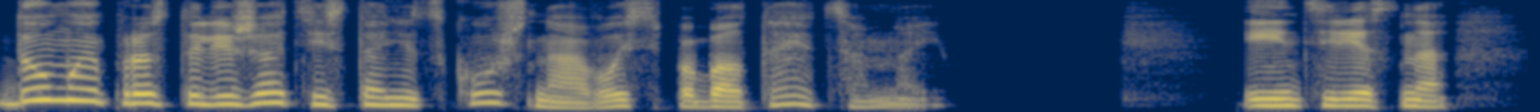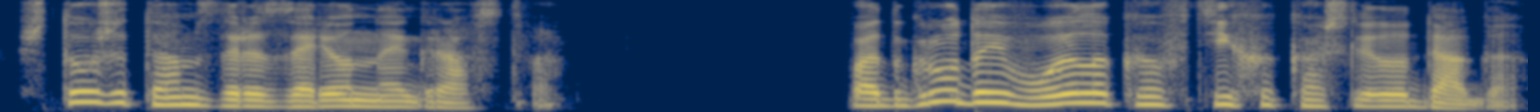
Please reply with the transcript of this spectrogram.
Думаю, просто лежать ей станет скучно, а вось поболтает со мной. И интересно, что же там за разоренное графство? Под грудой войлоков тихо кашляла Дага.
